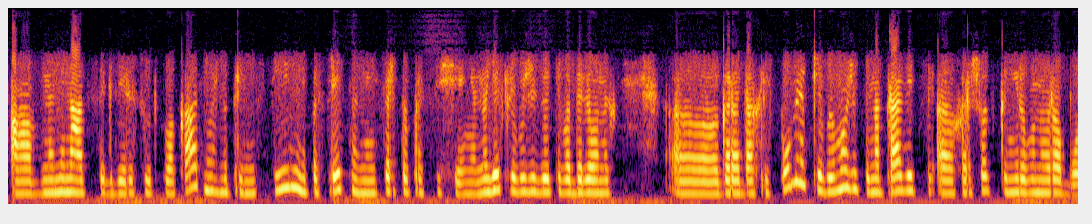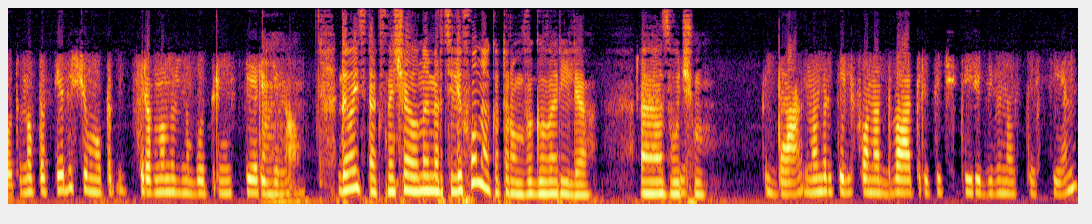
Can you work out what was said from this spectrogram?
а в номинации, где рисуют плакат, нужно принести непосредственно в Министерство просвещения. Но если вы живете в отдаленных э, городах республики, вы можете направить э, хорошо отсканированную работу. Но в последующем все равно нужно будет принести оригинал. Давайте так, сначала номер телефона, о котором вы говорили, э, озвучим. Да, номер телефона 2 34 97.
